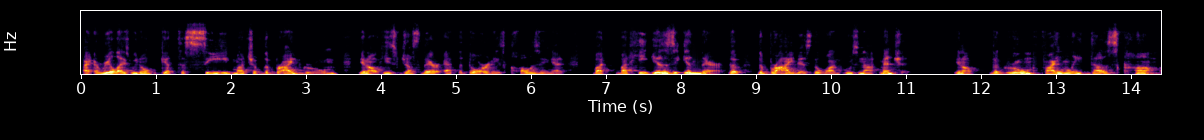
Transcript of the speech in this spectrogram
I, I, realize we don't get to see much of the bridegroom. You know, he's just there at the door and he's closing it, but but he is in there. The the bride is the one who's not mentioned. You know, the groom finally does come.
